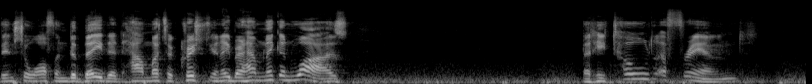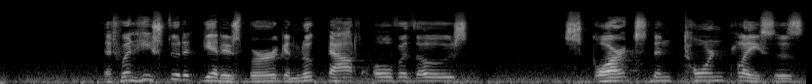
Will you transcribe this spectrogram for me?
Been so often debated how much a Christian Abraham Lincoln was. But he told a friend that when he stood at Gettysburg and looked out over those scorched and torn places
